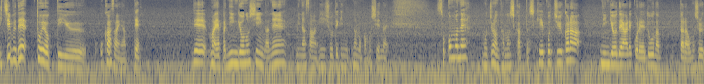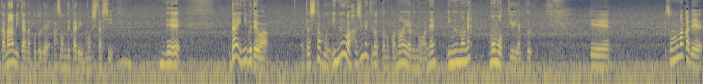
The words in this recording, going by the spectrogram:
一部で「トヨ」っていうお母さんやって。で、まあ、やっぱ人形のシーンがね皆さん印象的なのかもしれない。そこもねもちろん楽しかったし稽古中から人形であれこれどうなったら面白いかなみたいなことで遊んでたりもしたしで第2部では私多分犬は初めてだったのかなやるのはね。犬のねモモっていう役。でその中で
